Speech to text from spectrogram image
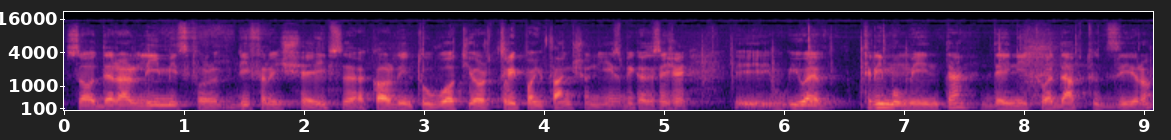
So there are limits for different shapes according to what your three-point function is, because essentially you have three momenta, they need to adapt to zero.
